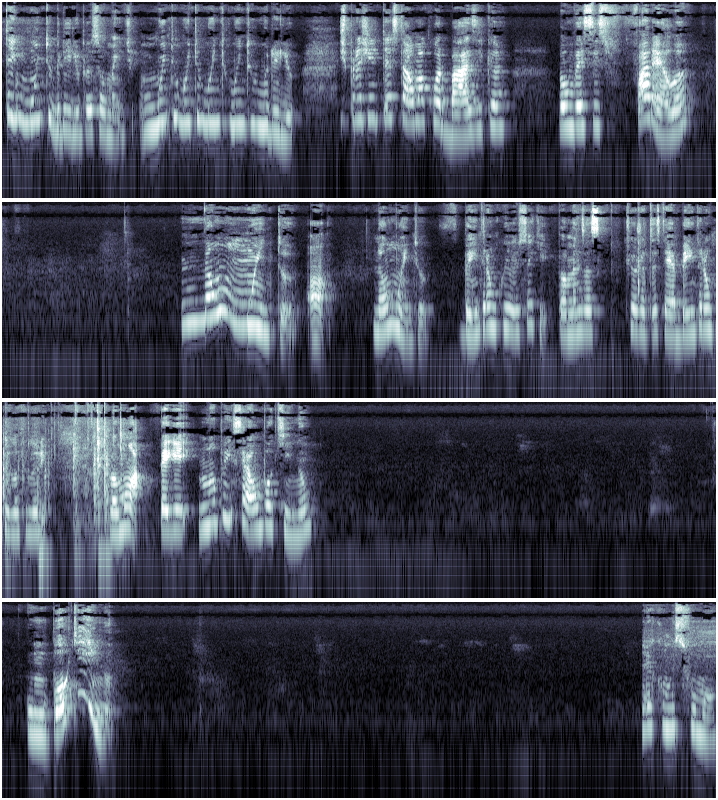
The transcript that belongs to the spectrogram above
tem muito brilho, pessoalmente. Muito, muito, muito, muito brilho. Pra gente testar uma cor básica, Vamos ver se esfarela. Não muito, ó. Não muito. Bem tranquilo isso aqui. Pelo menos as que eu já testei é bem tranquilo aquilo ali. Vamos lá. Peguei no pincel um pouquinho. Um pouquinho. Olha como esfumou.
